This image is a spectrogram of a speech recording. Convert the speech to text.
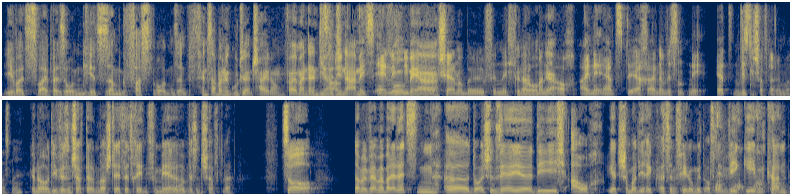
jeweils zwei Personen, die hier zusammengefasst worden sind. Finde es aber eine gute Entscheidung, weil man dann diese Ja. Dynamik Ist ähnlich so wie mehr bei Tschernobyl, finde ich. Da Genau. hat man ja, Ja. auch eine Ärzte, ach, eine Wissen, nee, Ärzt, Wissenschaftlerin was, ne? Genau, die Wissenschaftlerin war stellvertretend für mehrere Genau. Wissenschaftler. So, damit wären wir bei der letzten äh, deutschen Serie, die ich auch jetzt schon mal direkt als Empfehlung mit auf den Weg geben kann.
